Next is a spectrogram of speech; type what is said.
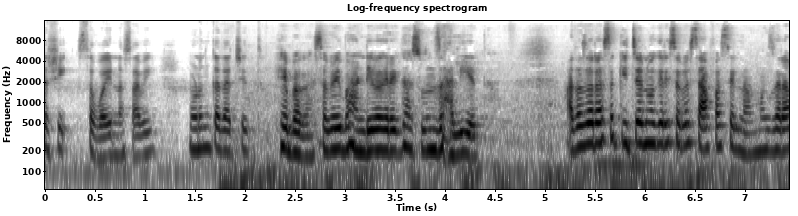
तशी सवय नसावी. म्हणून कदाचित हे बघा सगळी भांडी वगैरे घासून झाली आहेत आता जर असं किचन वगैरे सगळं साफ असेल ना मग जरा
